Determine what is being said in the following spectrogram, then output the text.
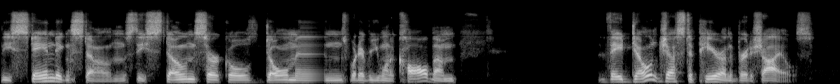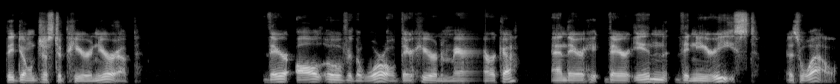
these standing stones, these stone circles, dolmens, whatever you want to call them, they don't just appear on the British Isles. They don't just appear in Europe. They're all over the world. They're here in America, and they're they're in the Near East as well.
